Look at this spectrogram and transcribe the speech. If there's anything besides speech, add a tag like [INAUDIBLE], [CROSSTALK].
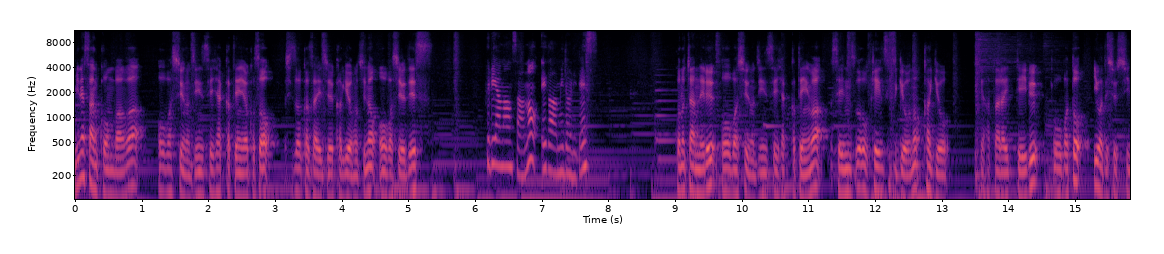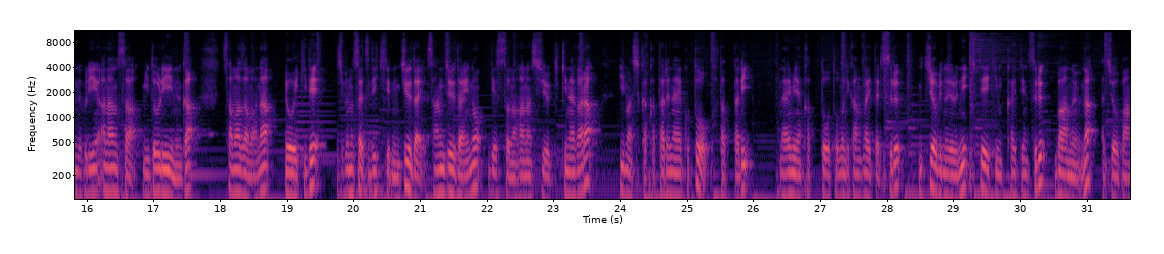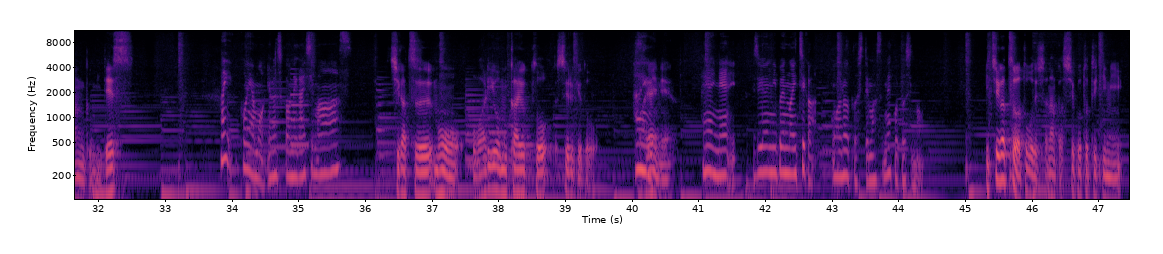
皆さんこんばんは。大場修の人生百貨店へようこそ。静岡在住家業持ちの大場修です。フリーアナウンサーの江川みどりです。このチャンネル大場修の人生百貨店は製造建設業の家業で働いている大場と岩手出身のフリーアナウンサーミドリーヌがさまざまな領域で自分のサイズで生きている20代30代のゲストの話を聞きながら今しか語れないことを語ったり悩みや葛藤を共に考えたりする日曜日の夜に不定期に開店するバーのようなラジオ番組ですはい、今夜もよろしくお願いします。4月もう終わりを迎えようとしてるけど、はい、早い。ね早いね。12分の1が終わろうとしてますね、今年の。1月はどうでした？なんか仕事的に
